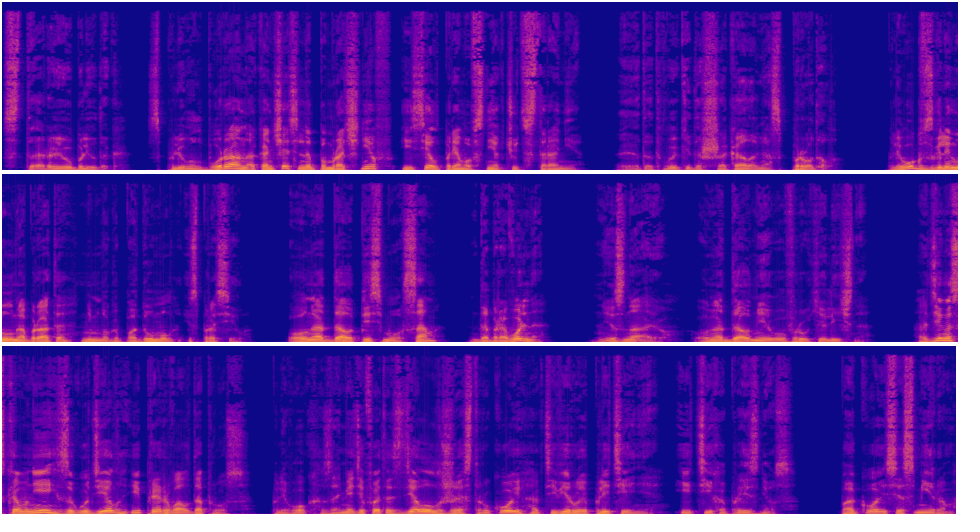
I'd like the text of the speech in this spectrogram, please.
«Старый ублюдок!» — сплюнул Буран, окончательно помрачнев, и сел прямо в снег чуть в стороне. «Этот выкидыш шакала нас продал!» Плевок взглянул на брата, немного подумал и спросил. «Он отдал письмо сам? Добровольно?» «Не знаю. Он отдал мне его в руки лично». Один из камней загудел и прервал допрос. Плевок, заметив это, сделал жест рукой, активируя плетение, и тихо произнес. «Покойся с миром.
